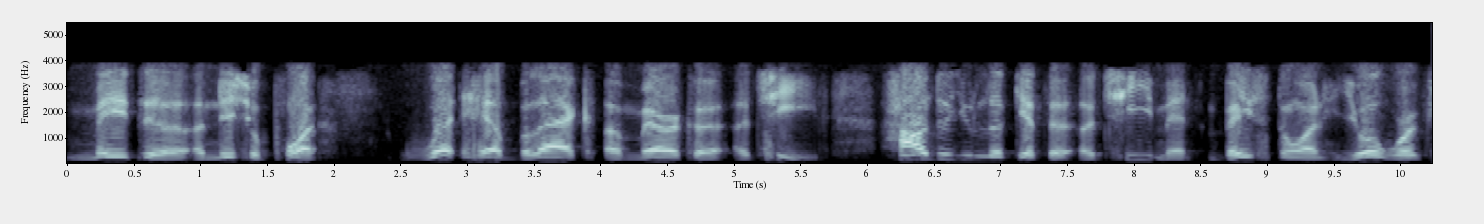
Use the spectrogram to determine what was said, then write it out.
made the initial point? What have Black America achieved? How do you look at the achievement based on your works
